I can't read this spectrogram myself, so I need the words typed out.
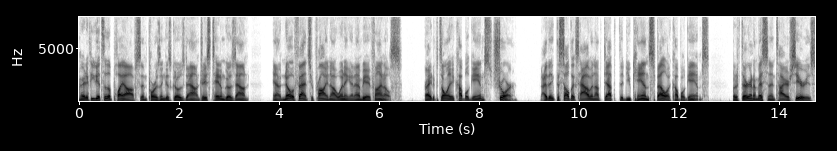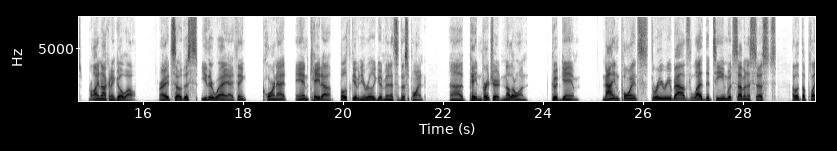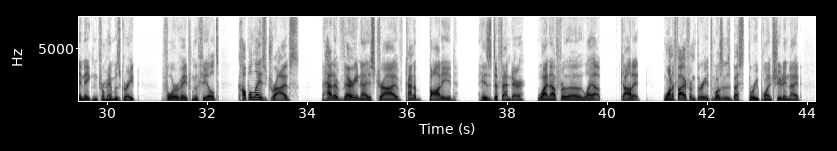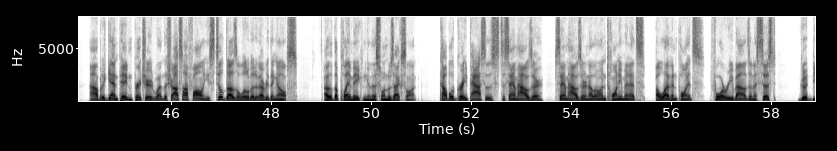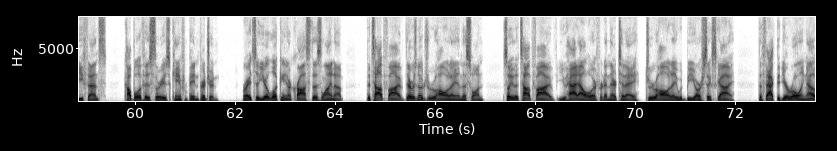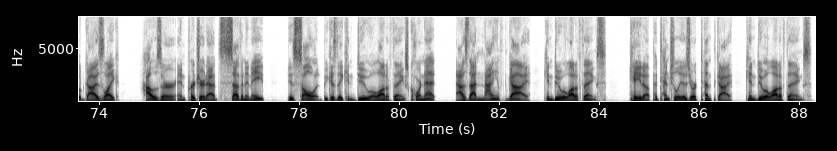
Right? If you get to the playoffs and Porzingis goes down, Jayson Tatum goes down, you know, no offense, you're probably not winning an NBA Finals, right? If it's only a couple games, sure. I think the Celtics have enough depth that you can spell a couple games. But if they're going to miss an entire series, probably not going to go well, right? So this, either way, I think Kornet and Queta both giving you really good minutes at this point. Uh, Payton Pritchard, another one, good game, nine points, three rebounds, led the team with seven assists. I thought the playmaking from him was great. Four of eight from the field, couple nice drives. Had a very nice drive, kind of bodied his defender, went up for the layup, got it. One of five from three. It wasn't his best three point shooting night. Uh, but again, Payton Pritchard, when the shot's not falling, he still does a little bit of everything else. I thought the playmaking in this one was excellent. Couple great passes to Sam Hauser. Sam Hauser, another one, 20 minutes, 11 points, four rebounds, and assist. Good defense. Couple of his threes came from Payton Pritchard, right? So you're looking across this lineup. The top five, there was no Jrue Holiday in this one. So the top five, you had Al Horford in there today. Jrue Holiday would be your sixth guy. The fact that you're rolling out guys like Hauser and Pritchard at seven and eight is solid because they can do a lot of things. Kornet, as that ninth guy, can do a lot of things. Queta, potentially as your tenth guy, can do a lot of things.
